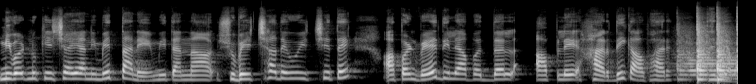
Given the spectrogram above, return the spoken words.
निवडणुकीच्या या निमित्ताने मी त्यांना शुभेच्छा देऊ इच्छिते. आपण वेळ दिल्याबद्दल आपले हार्दिक आभार. धन्यवाद.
